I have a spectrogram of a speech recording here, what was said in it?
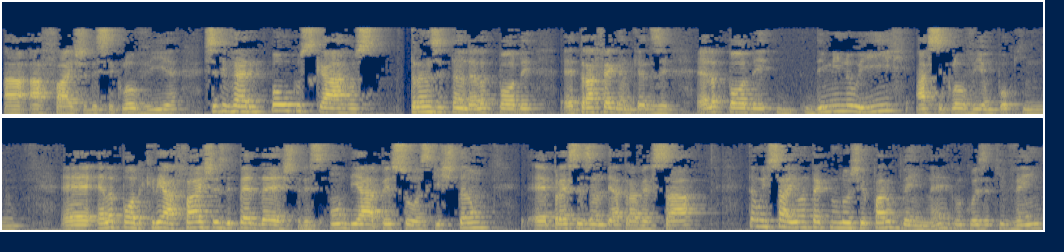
a, a faixa de ciclovia se tiverem poucos carros transitando, ela pode, é, trafegando, quer dizer, ela pode diminuir a ciclovia um pouquinho, é, ela pode criar faixas de pedestres onde há pessoas que estão é, precisando de atravessar. Então isso aí é uma tecnologia para o bem, né? uma coisa que vem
